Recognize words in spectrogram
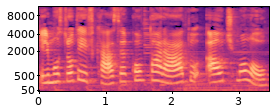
Ele mostrou ter eficácia comparado ao timolol,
